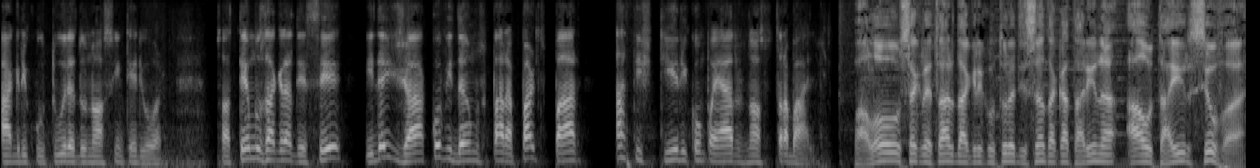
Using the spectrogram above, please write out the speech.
a agricultura do nosso interior. Só temos a agradecer e desde já convidamos para participar, assistir e acompanhar os nossos trabalhos. Falou o secretário da Agricultura de Santa Catarina, Altair Silva.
